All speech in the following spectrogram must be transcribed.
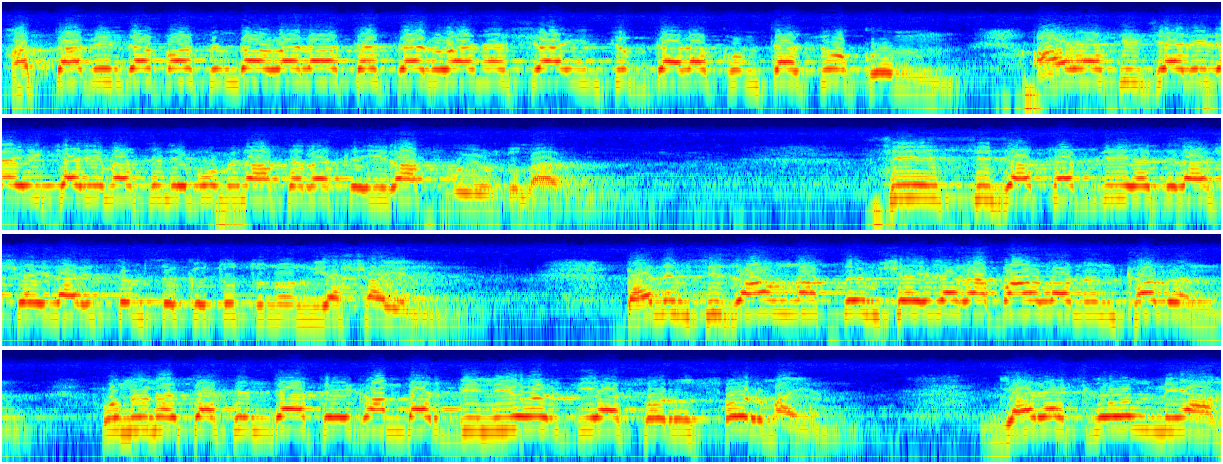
Hatta bir defasında ve la teselu en eşyain tübde lekum tesukum ayeti celile-i kerimesini bu münasebetle irat buyurdular. Siz size tebliğ edilen şeyleri sımsıkı tutunun, yaşayın. Benim size anlattığım şeylere bağlanın, kalın. Bunun ötesinde peygamber biliyor diye soru sormayın. Gerekli olmayan,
